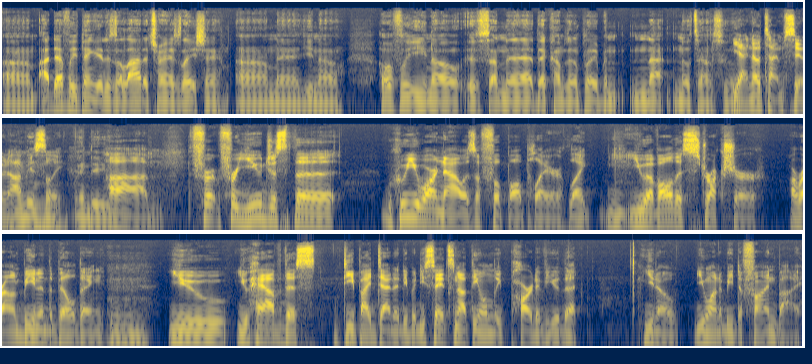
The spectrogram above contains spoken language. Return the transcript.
um, I definitely think it is a lot of translation, um, and you know, hopefully, you know, it's something that that comes into play, but not no time soon. Yeah, no time soon, obviously. indeed. Um, for for you, just the who you are now as a football player, like y- you have all this structure around being in the building. You you have this deep identity, but you say it's not the only part of you that you know you want to be defined by.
